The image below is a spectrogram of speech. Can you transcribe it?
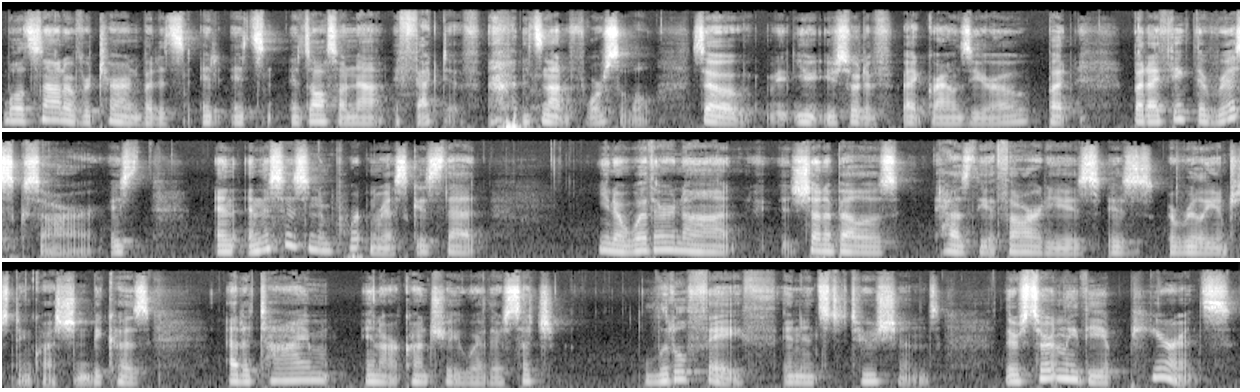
Well, it's not overturned, but it's it, it's it's also not effective. it's not enforceable. So you, you're sort of at ground zero. But but I think the risks are is, and and this is an important risk is that you know, whether or not Shenna Bellows has the authority is is a really interesting question because at a time in our country where there's such little faith in institutions, there's certainly the appearance,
